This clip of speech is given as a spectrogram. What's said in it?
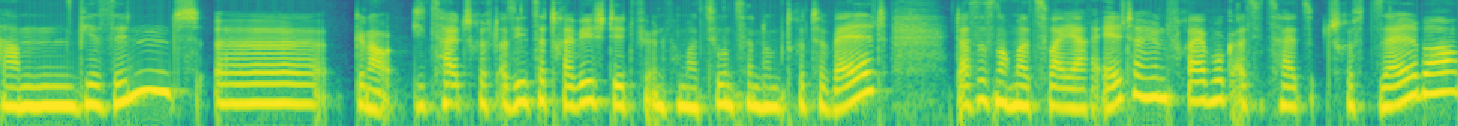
Ähm, wir sind, äh, genau, die Zeitschrift, also IZ3W steht für Informationszentrum Dritte Welt. Das ist nochmal zwei Jahre älter hier in Freiburg als die Zeitschrift selber.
